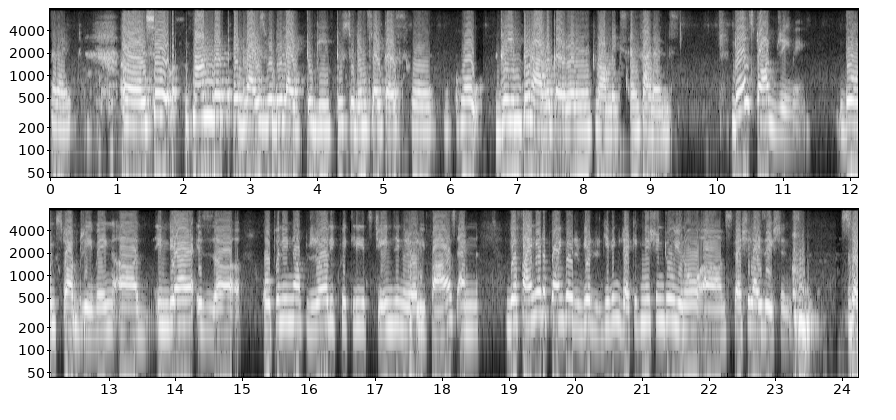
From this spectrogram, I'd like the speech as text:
Right. Uh, so, ma'am, what advice would you like to give to students like us who who dream to have a career in economics and finance? Don't stop dreaming. Don't stop dreaming. Uh, India is uh, opening up really quickly. It's changing really fast, and we are finally at a point where we are giving recognition to you know um, specializations. so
